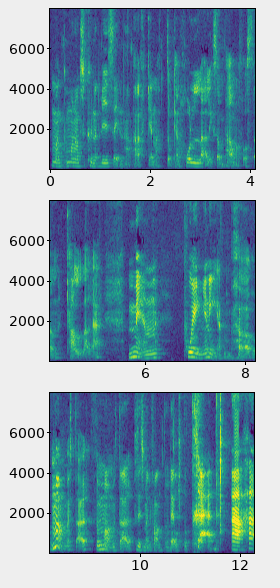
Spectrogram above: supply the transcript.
och man, man har också kunnat visa i den här parken att de kan hålla liksom permafrosten kallare. Men poängen är att man behöver mammutar, för mammutar, precis som elefanter, välter träd. Aha.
